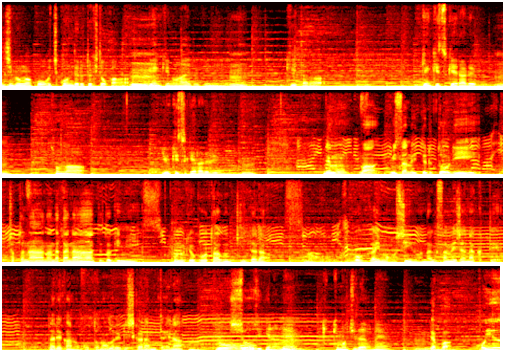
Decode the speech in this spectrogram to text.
自分がこう落ち込んでる時とか、うん元気のない時にうん。聞いたら元気づけられるうん。そんな勇気づけられるような、でも、まあ、ミスさんの言ってる通り、ちょっとな、なんだかなーって時に、この曲を多分聴いたら、その僕が今欲しいのは慰めじゃなくて、誰かのことを守れる力みたいなのを、正直なね、気持ちだよね、うん、うんやっぱ、こういう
